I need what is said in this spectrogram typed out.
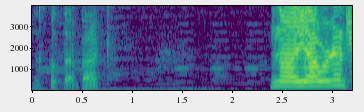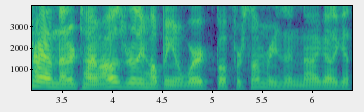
Let's put that back. No, yeah, we're gonna try it another time. I was really hoping it worked, but for some reason, now I gotta get...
